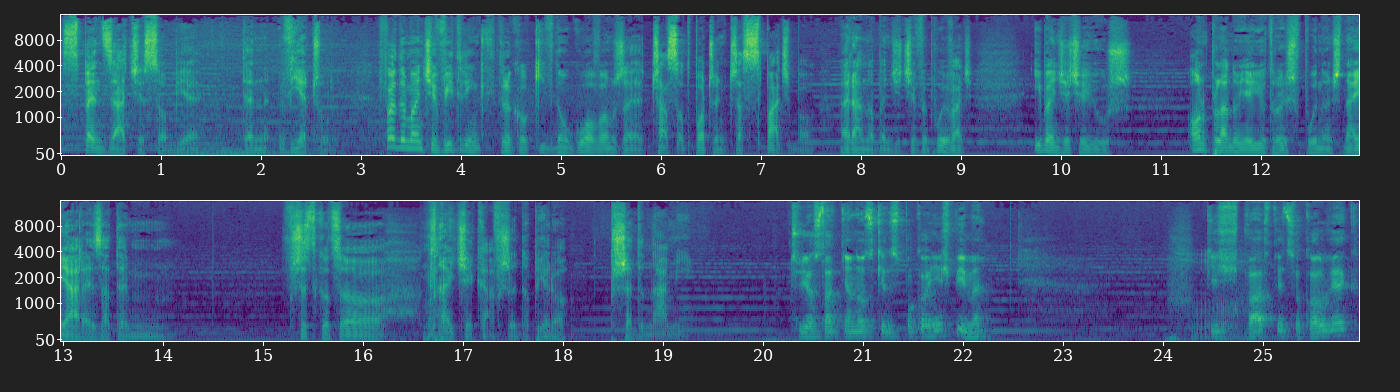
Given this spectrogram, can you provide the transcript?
spędzacie sobie ten wieczór. W pewnym momencie Witring tylko kiwnął głową, że czas odpocząć, czas spać, bo rano będziecie wypływać i będziecie już. On planuje jutro już wpłynąć na Jarę, zatem wszystko co najciekawsze dopiero przed nami. Czyli ostatnia noc, kiedy spokojnie śpimy. Jakieś warty, cokolwiek.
